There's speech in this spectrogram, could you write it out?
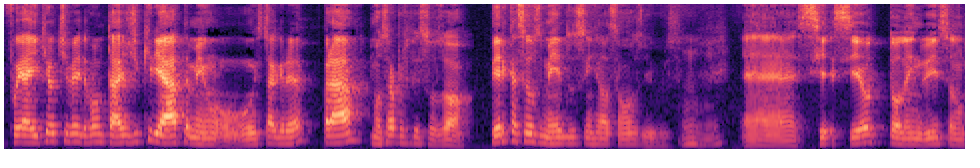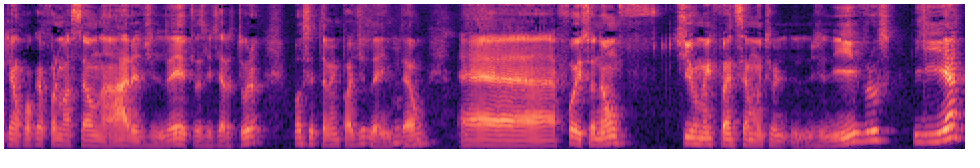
Foi aí que eu tive a vontade de criar também o, Instagram pra mostrar para as pessoas, ó, perca seus medos em relação aos livros. Uhum. É, se, se eu tô lendo isso, eu não tenho qualquer formação na área de letras, literatura, você também pode ler. Então, uhum. é, foi isso. Eu não tive uma infância muito de livros, lia,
